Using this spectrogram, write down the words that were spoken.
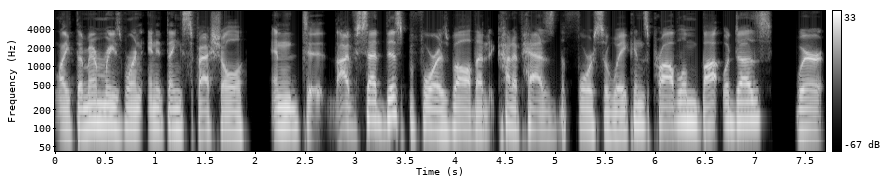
like the memories weren't anything special. And uh, I've said this before as well that it kind of has the Force Awakens problem Botwa does, where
